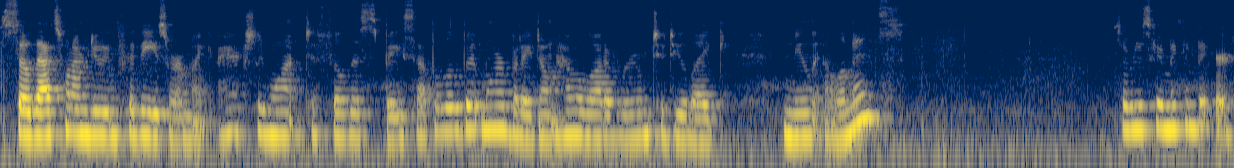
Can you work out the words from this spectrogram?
So that's what I'm doing for these, where I'm like, I actually want to fill this space up a little bit more, but I don't have a lot of room to do like new elements. So I'm just going to make them bigger.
